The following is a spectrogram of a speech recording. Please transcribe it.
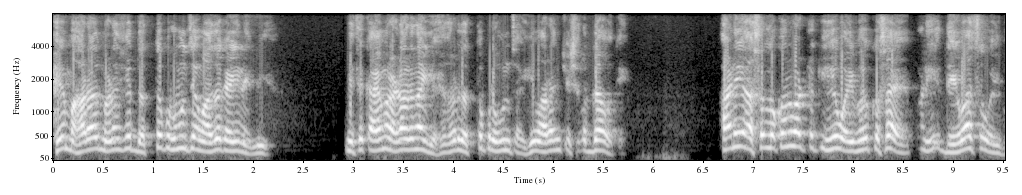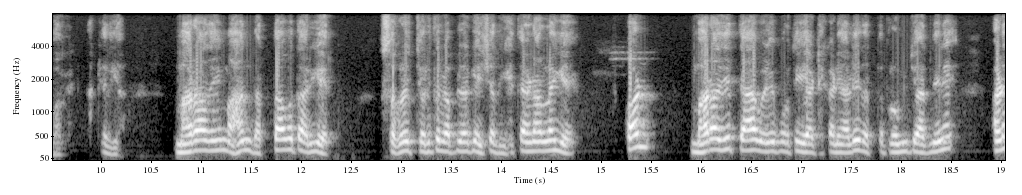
हे महाराज म्हणायचे दत्तप्रभूंचं आहे माझं काही नाही मी मी इथे कायम राहणार नाही हे सगळं दत्तप्रभूंचं आहे ही महाराजांची श्रद्धा होती. आणि असं लोकांना वाटतं की हे वैभव कसं आहे? पण हे देवाचं वैभव आहे. लक्षात घ्या. महाराज हे महान दत्तावतारी आहेत. सगळे चरित्र आपल्याला काही याच्यात घेता येणार नाही आहे पण महाराज हे त्या वेळेपुरते या ठिकाणी आले दत्तप्रभूंच्या आज्ञेने आणि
